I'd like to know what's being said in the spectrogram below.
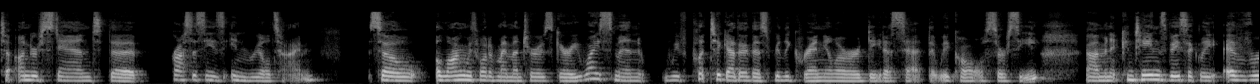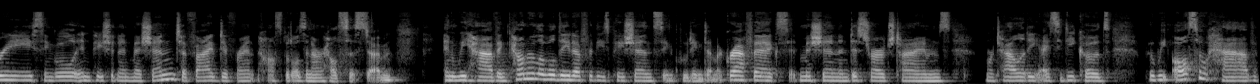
to understand the processes in real time. So, along with one of my mentors, Gary Weissman, we've put together this really granular data set that we call CIRSE. Um, and it contains basically every single inpatient admission to five different hospitals in our health system. And we have encounter level data for these patients, including demographics, admission and discharge times, mortality, ICD codes. But we also have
